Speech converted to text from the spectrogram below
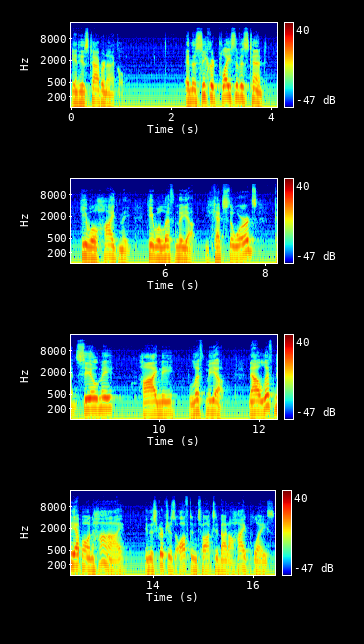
in his tabernacle. In the secret place of his tent he will hide me. He will lift me up. You catch the words? Conceal me, hide me, lift me up. Now, lift me up on high in the scriptures often talks about a high place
